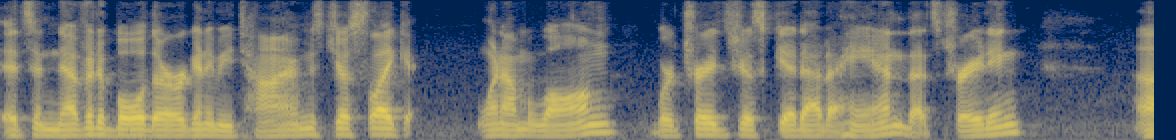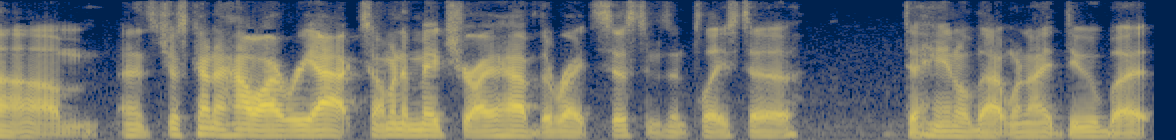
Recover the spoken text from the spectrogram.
it's inevitable. There are going to be times, just like when I'm long, where trades just get out of hand. That's trading, um, and it's just kind of how I react. So I'm going to make sure I have the right systems in place to to handle that when I do. But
